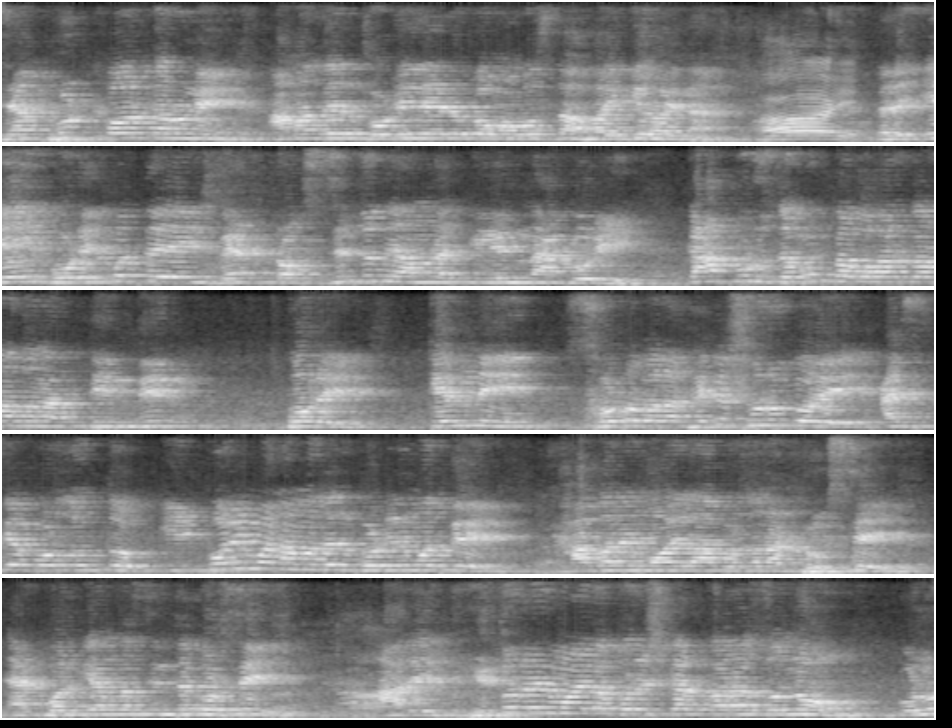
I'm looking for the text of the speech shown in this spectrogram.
জ্যাম ফুড খাওয়ার কারণে আমাদের বডির এরকম অবস্থা হয় কি হয় না? হয়। তাহলে এই বডির মধ্যে এই ব্যাড টক্সিন যদি আমরা ক্লিন না করি কাপড় যেমন ব্যবহার করা যায় না তিন দিন পরে কেমনি ছোটবেলা থেকে শুরু করে আজকে পর্যন্ত কি পরিমাণ আমাদের বডির মধ্যে খাবারের ময়লা আবর্জনা ঢুকছে একবার কি আমরা চিন্তা করছি? আর এই ভিতরের ময়লা পরিষ্কার করার জন্য কোনো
